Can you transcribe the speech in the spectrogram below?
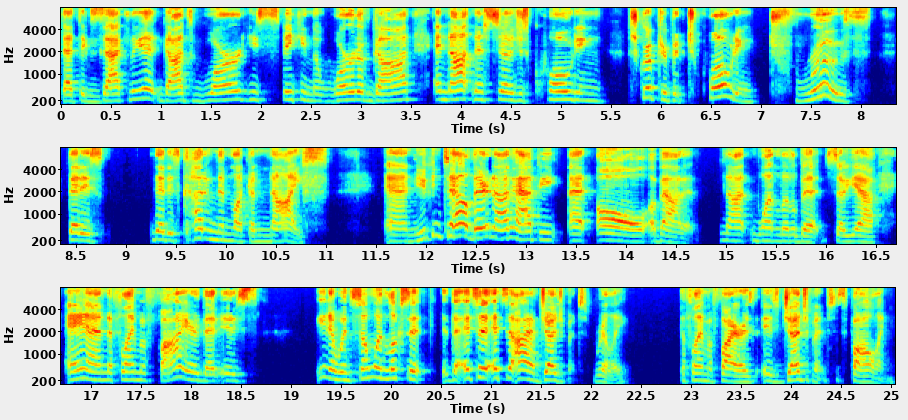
that's exactly it. God's word. He's speaking the word of God and not necessarily just quoting scripture, but quoting truth that is that is cutting them like a knife. And you can tell they're not happy at all about it. Not one little bit. So yeah. And a flame of fire that is, you know, when someone looks at it's a it's an eye of judgment, really. The flame of fire is, is judgment is falling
